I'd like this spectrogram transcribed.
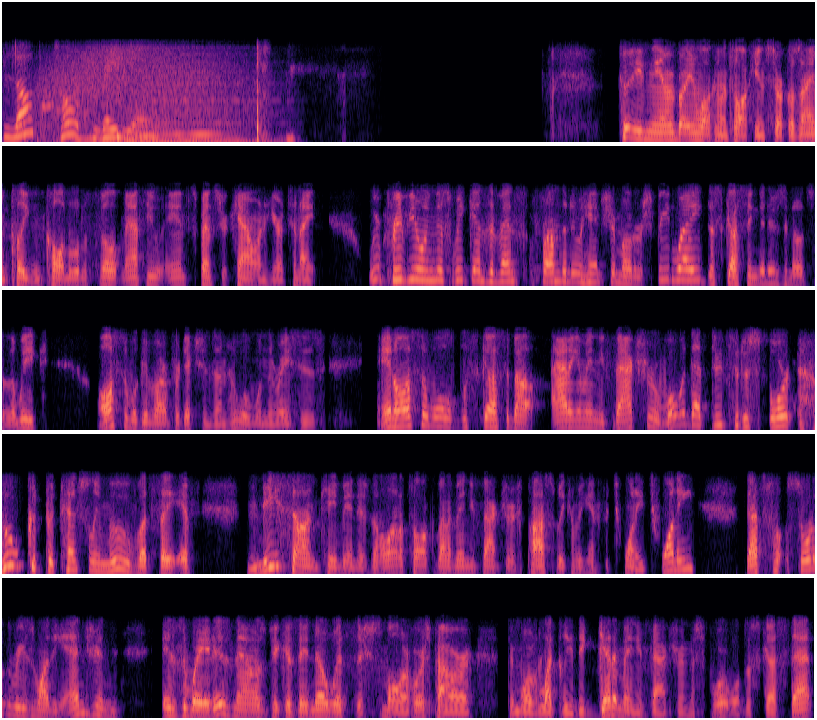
Blog Talk Radio. Good evening, everybody, and welcome to Talking Circles. I am Clayton Caldwell with Philip Matthew and Spencer Cowan here tonight. We're previewing this weekend's events from the New Hampshire Motor Speedway, discussing the news and notes of the week. Also, we'll give our predictions on who will win the races. And also, we'll discuss about adding a manufacturer. What would that do to the sport? Who could potentially move? Let's say if Nissan came in. There's been a lot of talk about a manufacturer possibly coming in for 2020. That's sort of the reason why the engine is the way it is now, is because they know with the smaller horsepower, they're more likely to get a manufacturer in the sport. We'll discuss that.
